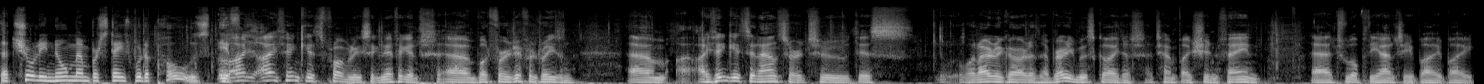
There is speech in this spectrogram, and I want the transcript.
that surely no member state would oppose? Well, I, I think it's probably significant, um, but for a different reason. Um, I I think it's an answer to this, what I regard as a very misguided attempt by Sinn Féin uh, to up the ante by, by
